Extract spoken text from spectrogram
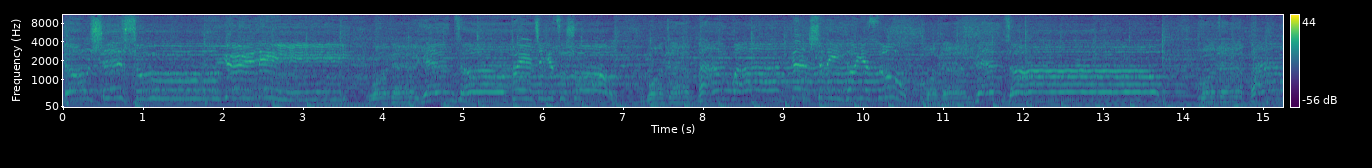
都是属于你，我的源头。对着耶稣说：“我的盼望靠耶稣，我的源头，我的盼望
